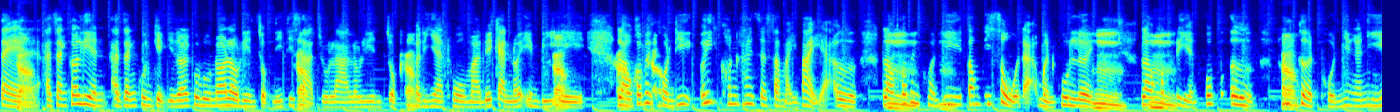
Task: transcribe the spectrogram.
แต่ครับอาจารย์ก็เรียนอาจารย์คุณเกียรติรัตน์ก็รู้เนาะเราเรียนจบนิติศาสตร์จุฬาเราเรียนจบครับปริญญาโทมาด้วยกันเนาะ MBA ครับเราก็เป็นครับคนที่เอ้ยค่อนข้างจะสมัยใหม่อะเออเราก็เป็นคนอืมที่ต้องพิสูจน์อะเหมือนคุณเลยอืมเราก็อืมเปลี่ยนปุ๊บเออครับมันเกิดผลอย่างนั้นนี้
